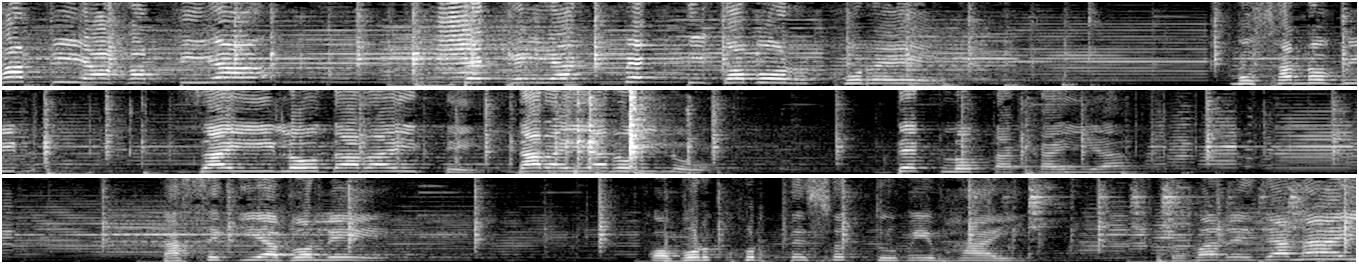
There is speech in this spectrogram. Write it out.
হাতিয়া হাতিয়া দেখে এক ব্যক্তি কবর খুঁড়ে। মুসা নবীর যাইল দাঁড়াইতে, দাঁড়াইয়া রইল। দেখল তাকাইয়া, কাছে গিয়া বলে কবর খুঁড়তেছ তুমি ভাই। তোমারে জানাই,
